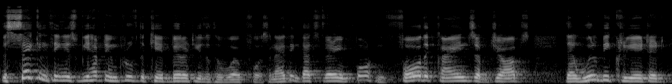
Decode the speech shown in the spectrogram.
The second thing is we have to improve the capabilities of the workforce. And I think that's very important for the kinds of jobs that will be created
